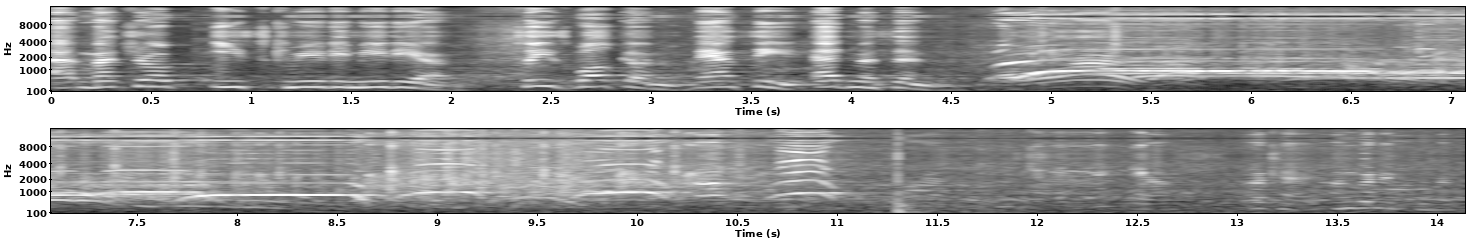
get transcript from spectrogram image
at Metro East Community Media. Please welcome Nancy Edmondson. Okay, I'm going to do it.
